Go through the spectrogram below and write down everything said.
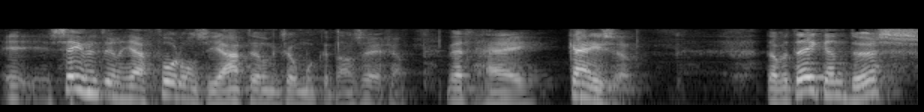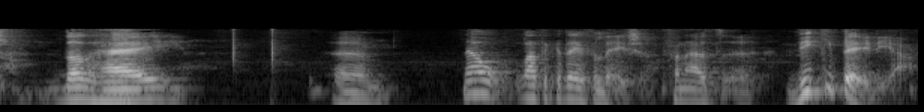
in 27 jaar voor onze jaartelling, zo moet ik het dan zeggen, werd hij keizer. Dat betekent dus dat hij. Ehm, nou, laat ik het even lezen vanuit Wikipedia.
